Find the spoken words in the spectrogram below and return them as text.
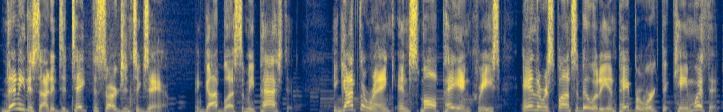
Then he decided to take the sergeant's exam, and God bless him, he passed it. He got the rank and small pay increase and the responsibility and paperwork that came with it.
